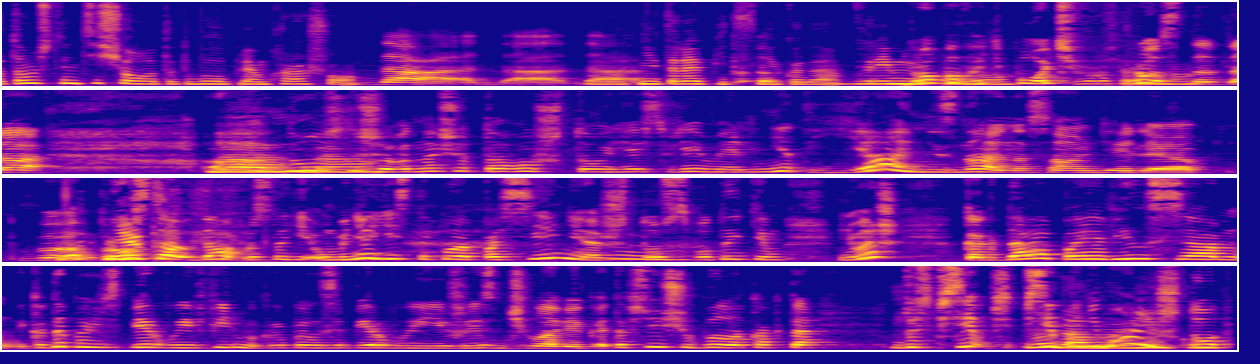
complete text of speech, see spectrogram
потом что-нибудь еще. Вот это было прям хорошо. Да, да, да. Вот, не торопиться никуда. Времени Пробовать полно. почву Всё просто, равно. да. Да, а, ну, да. слушай, вот насчет того, что есть время или нет, я не знаю на самом деле. Просто, да, просто у меня есть такое опасение, что с вот этим, понимаешь, когда появился, когда появились первые фильмы, когда появился первый Железный человек, это все еще было как-то Ну, то есть все, все, все да, понимали, новинку. что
